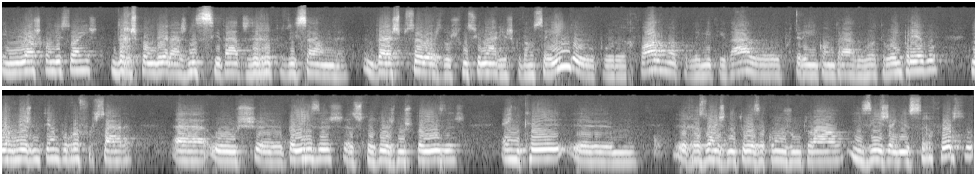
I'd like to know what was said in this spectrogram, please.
em melhores condições de responder às necessidades de reposição das pessoas, dos funcionários que vão saindo por reforma, por limite de idade, por terem encontrado outro emprego e ao mesmo tempo reforçar uh, os uh, países, as estruturas nos países em que uh, razões de natureza conjuntural exigem esse reforço.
